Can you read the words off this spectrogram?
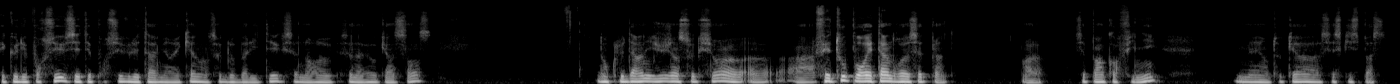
et que les poursuivre, c'était poursuivre l'État américain dans sa globalité, que ça n'avait aucun sens. Donc le dernier juge d'instruction a, fait tout pour éteindre cette plainte. Voilà. C'est pas encore fini, mais en tout cas, c'est ce qui se passe.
